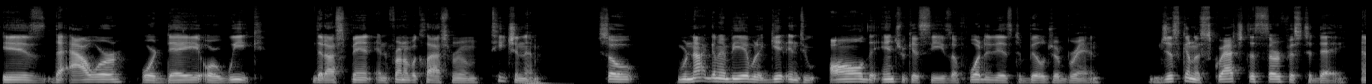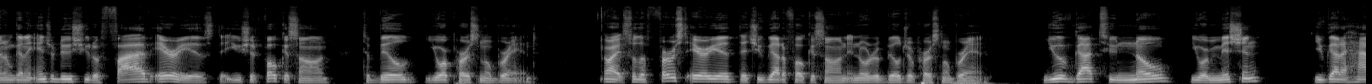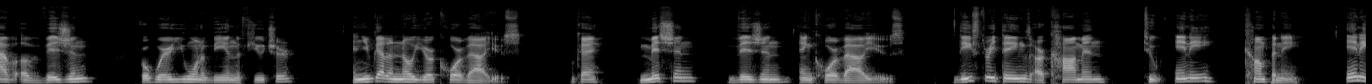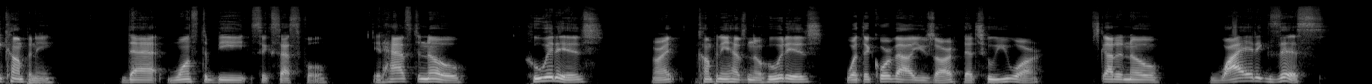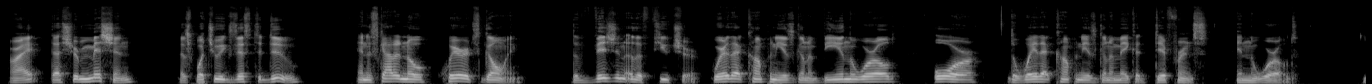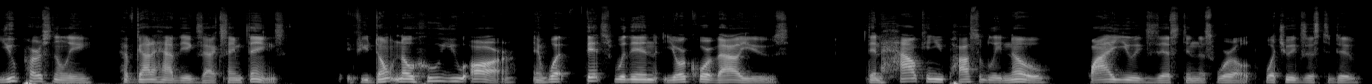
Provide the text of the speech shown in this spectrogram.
is the hour or day or week that I spent in front of a classroom teaching them. So we're not going to be able to get into all the intricacies of what it is to build your brand. I'm just going to scratch the surface today, and I'm going to introduce you to five areas that you should focus on to build your personal brand. All right, so the first area that you've got to focus on in order to build your personal brand, you have got to know your mission. You've got to have a vision for where you want to be in the future, and you've got to know your core values. Okay? Mission, vision, and core values. These three things are common to any company, any company that wants to be successful. It has to know who it is, all right? Company has to know who it is, what their core values are, that's who you are. It's got to know why it exists, all right? That's your mission. That's what you exist to do and it's got to know where it's going, the vision of the future, where that company is going to be in the world, or the way that company is going to make a difference in the world. You personally have got to have the exact same things. If you don't know who you are and what fits within your core values, then how can you possibly know why you exist in this world, what you exist to do?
